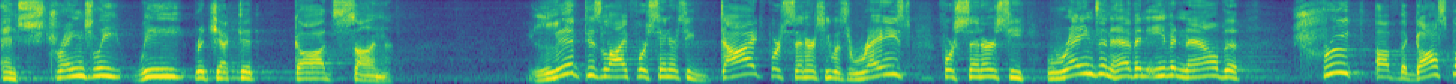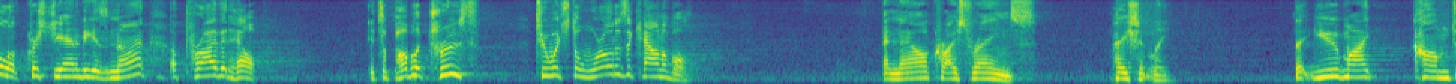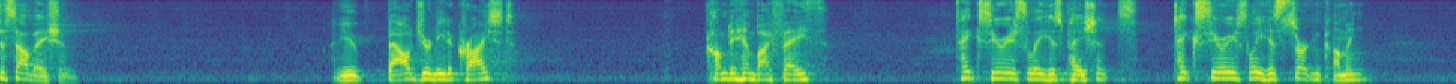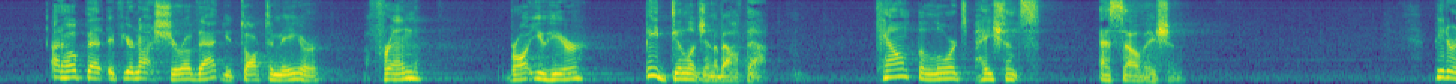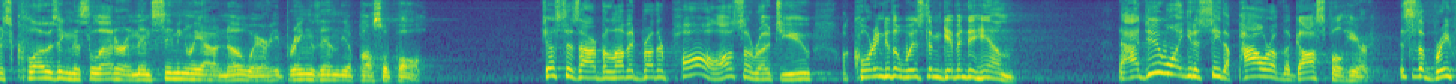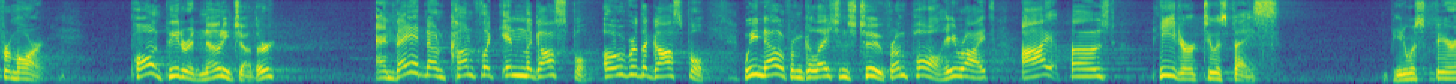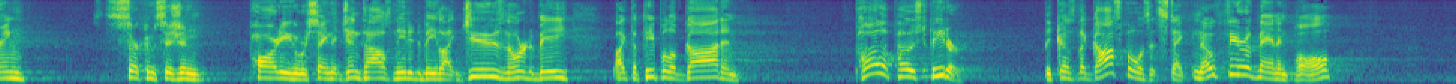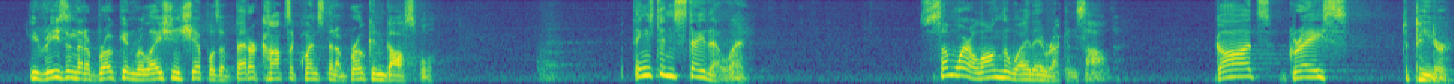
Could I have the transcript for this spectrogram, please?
And strangely, we rejected God's Son. He lived his life for sinners. He died for sinners. He was raised for sinners. He reigns in heaven even now. The truth of the gospel of Christianity is not a private help. It's a public truth to which the world is accountable. And now Christ reigns patiently that you might come to salvation. Have you bowed your knee to Christ? Come to Him by faith. Take seriously His patience. Take seriously His certain coming. I'd hope that if you're not sure of that, you'd talk to me or a friend brought you here. Be diligent about that. Count the Lord's patience as salvation. Peter is closing this letter, and then seemingly out of nowhere, he brings in the Apostle Paul. Just as our beloved brother Paul also wrote to you according to the wisdom given to him. Now, I do want you to see the power of the gospel here. This is a brief remark. Paul and Peter had known each other, and they had known conflict in the gospel, over the gospel. We know from Galatians 2, from Paul, he writes, I opposed Peter to his face. Peter was fearing circumcision party who were saying that Gentiles needed to be like Jews in order to be like the people of God. And Paul opposed Peter because the gospel was at stake. No fear of man in Paul. He reasoned that a broken relationship was a better consequence than a broken gospel. But things didn't stay that way. Somewhere along the way, they reconciled. God's grace to Peter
